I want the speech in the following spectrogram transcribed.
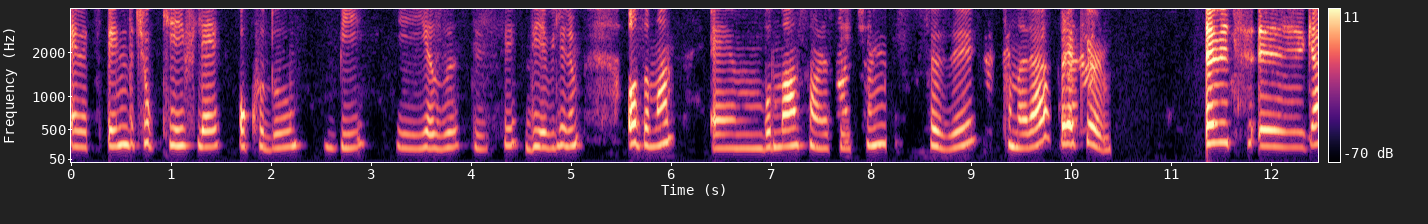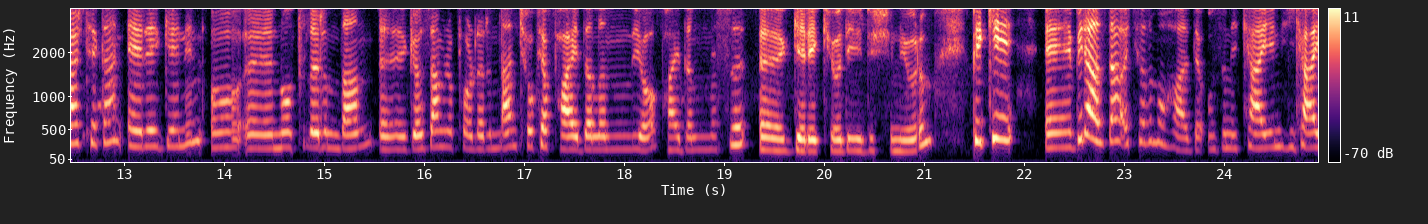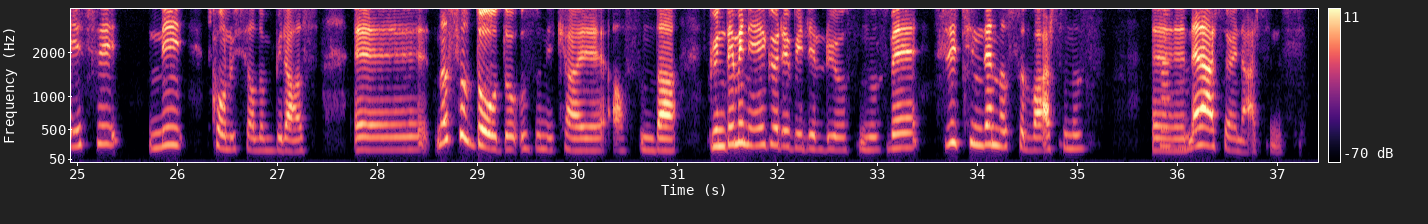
Evet, benim de çok keyifle okuduğum bir yazı dizisi diyebilirim. O zaman e, bundan sonrası için sözü Pınar'a bırakıyorum. Evet, e, gerçekten ERG'nin o e, notlarından, e, gözlem raporlarından çokça faydalanılıyor, faydalanılması e, gerekiyor diye düşünüyorum. Peki e, biraz daha açalım o halde uzun hikayenin hikayesini konuşalım biraz. E, nasıl doğdu uzun hikaye aslında? Gündemi neye göre belirliyorsunuz ve siz içinde nasıl varsınız? E, neler söylersiniz?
